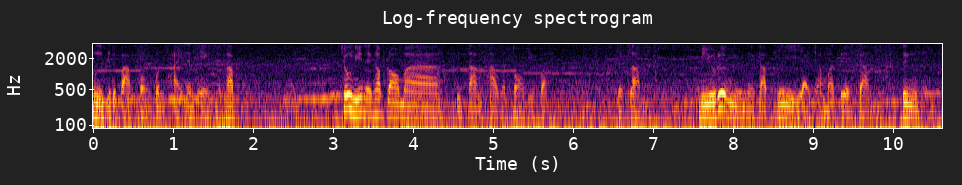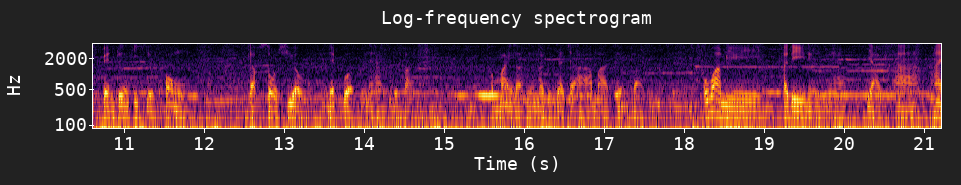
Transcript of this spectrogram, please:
มือศิลปะของคนไทยนั่นเองนะครับ ช่วงนี้นะครับเรามาติดตามข่าวกันต่อดีกว่านะครับมีเรื่องหนึ่งนะครับที่อยากจะเอามาเตือนกัน ซึ่งเป็นเรื่องที่เกี่ยวข้องกับโซเชียลเน็ตเวิร์กนะฮะคุณผู้ฟังทำไมเราถึงมาถึงอยากจะเอามาเตือนกัน เพราะว่ามีคดีหนึ่งนะฮะอยากอาให้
